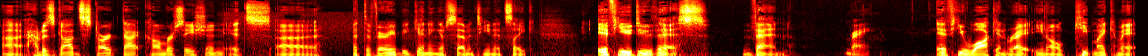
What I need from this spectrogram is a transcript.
Uh, how does God start that conversation? It's uh, at the very beginning of seventeen. It's like, if you do this, then Right. if you walk in right, you know, keep my command,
